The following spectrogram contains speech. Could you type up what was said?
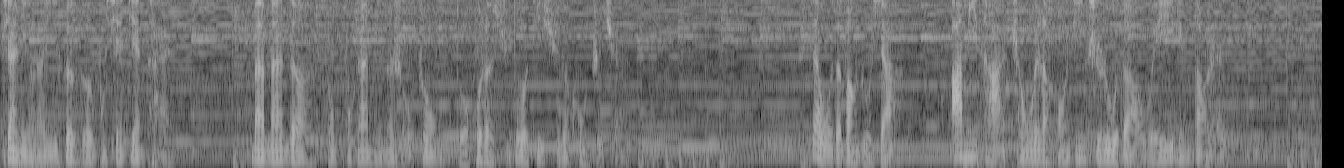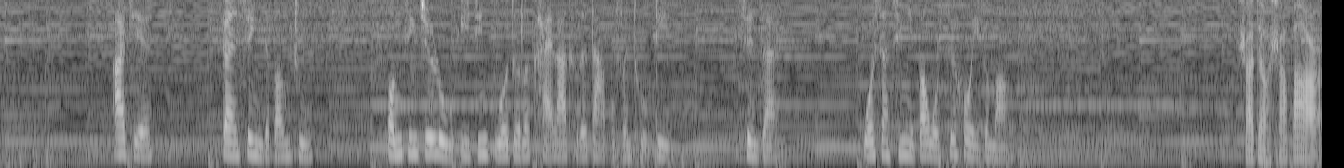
占领了一个个无线电台，慢慢的从普甘明的手中夺回了许多地区的控制权。在我的帮助下，阿米塔成为了黄金之路的唯一领导人。阿杰，感谢你的帮助。黄金之路已经夺得了凯拉特的大部分土地，现在，我想请你帮我最后一个忙。杀掉沙巴尔，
